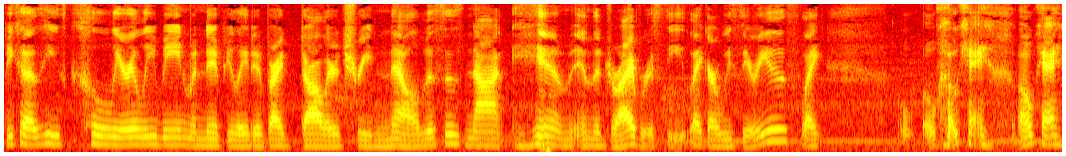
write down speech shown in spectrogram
because he's clearly being manipulated by Dollar Tree Nell. This is not him in the driver's seat. Like, are we serious? Like, okay, okay.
